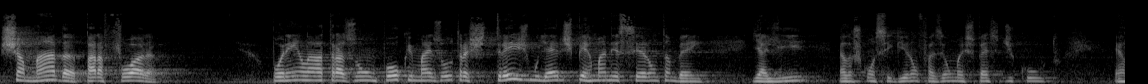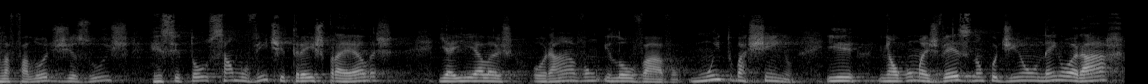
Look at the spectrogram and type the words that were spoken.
chamada para fora. Porém, ela atrasou um pouco e mais outras três mulheres permaneceram também. E ali elas conseguiram fazer uma espécie de culto. Ela falou de Jesus, recitou o Salmo 23 para elas, E aí elas oravam e louvavam, muito baixinho. E em algumas vezes não podiam nem orar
